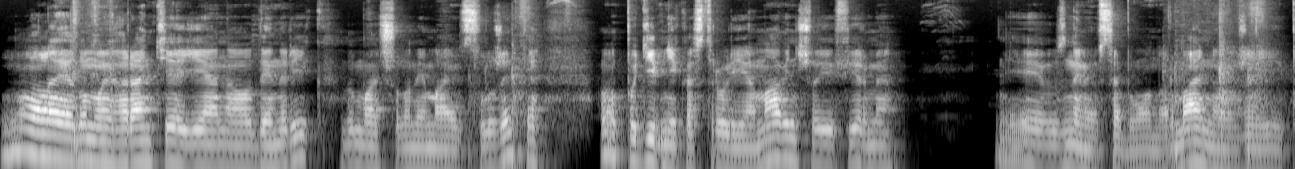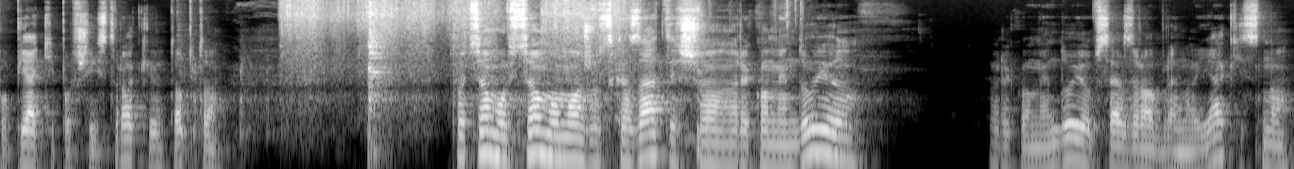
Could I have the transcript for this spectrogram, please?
Ну, але я думаю, гарантія є на один рік. Думаю, що вони мають служити. О, подібні каструлі я мав іншої фірми. І з ними все було нормально, вже і по 5, і по 6 років. Тобто, по цьому всьому можу сказати, що рекомендую. Рекомендую, все зроблено якісно.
